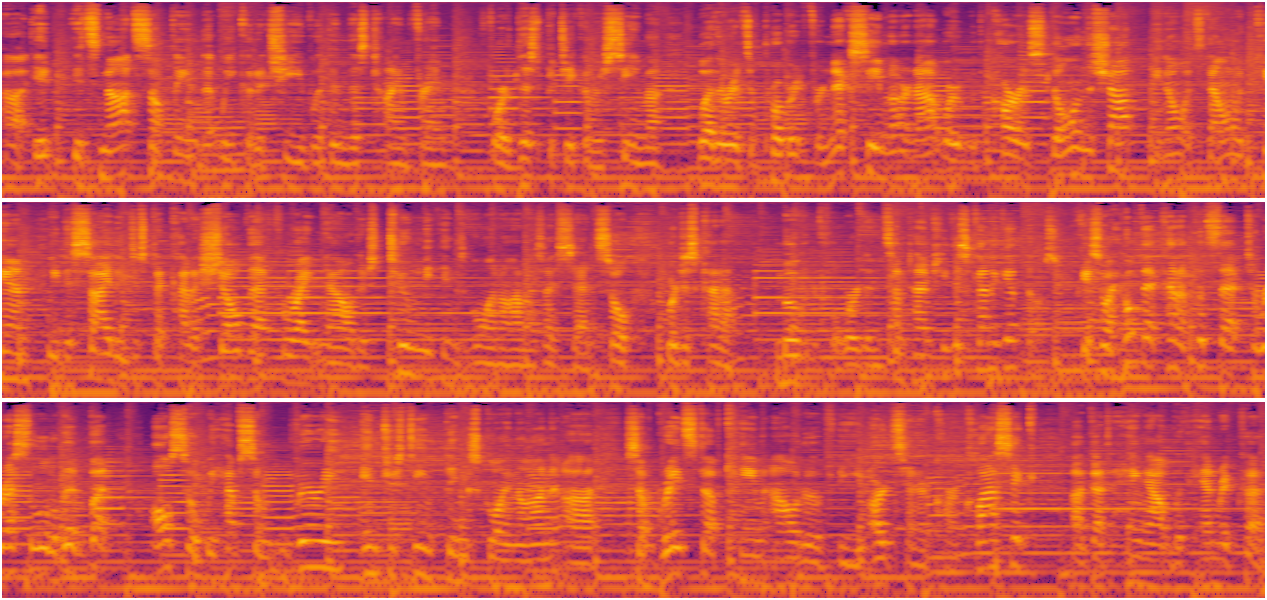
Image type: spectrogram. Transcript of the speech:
uh, it, it's not something that we could achieve within this time frame for this particular SEMA. Whether it's appropriate for next SEMA or not, where the car is still in the shop, you know, it's down with Ken. We decided just to kind of shelve that for right now. There's too many things going on, as I said, so we're just kind of moving forward, and sometimes you just kind of get those. Okay, so I hope that kind of puts that to rest a little bit, but also we have some very interesting things going on. Uh, some great stuff came out of the Art Center Car Classic. I got to hang out with Henrik uh,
